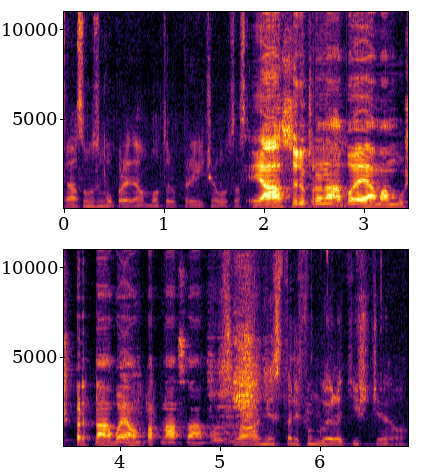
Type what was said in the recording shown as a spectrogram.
Já se musím opravit, já mám motor pryč a ocas. Já si jdu pro náboje, já mám už prd náboje, já mám 15 nábojů. Jestli tady funguje letiště, jo.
